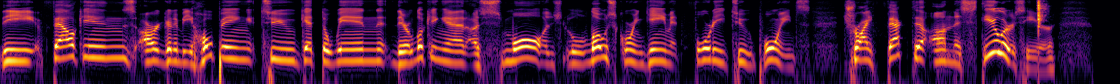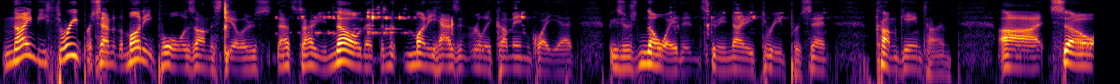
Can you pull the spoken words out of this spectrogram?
The Falcons are going to be hoping to get the win. They're looking at a small, low scoring game at 42 points. Trifecta on the Steelers here. 93% of the money pool is on the Steelers. That's how you know that the money hasn't really come in quite yet because there's no way that it's going to be 93% come game time. Uh, so,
